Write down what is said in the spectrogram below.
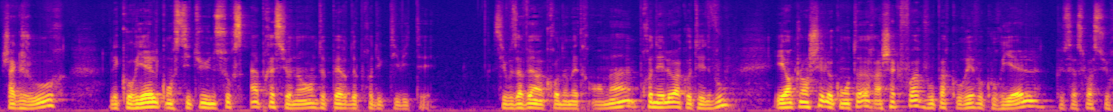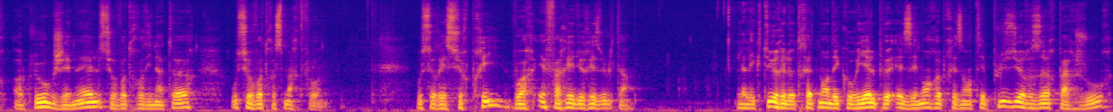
Chaque jour, les courriels constituent une source impressionnante de perte de productivité. Si vous avez un chronomètre en main, prenez-le à côté de vous et enclenchez le compteur à chaque fois que vous parcourez vos courriels, que ce soit sur Outlook, Gmail, sur votre ordinateur ou sur votre smartphone. Vous serez surpris, voire effaré du résultat. La lecture et le traitement des courriels peut aisément représenter plusieurs heures par jour,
